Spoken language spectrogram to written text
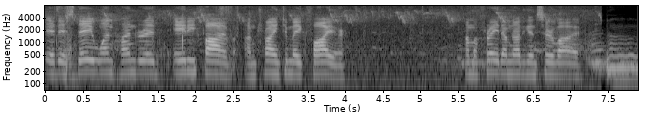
It is day 185. I'm trying to make fire. I'm afraid I'm not gonna survive. Oh.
